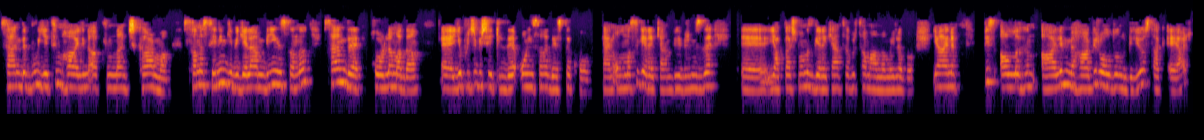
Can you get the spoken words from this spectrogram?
Sen de bu yetim halini aklından çıkarma. Sana senin gibi gelen bir insanı sen de horlamadan, e, yapıcı bir şekilde o insana destek ol. Yani olması gereken birbirimize e, yaklaşmamız gereken tavır tam anlamıyla bu. Yani biz Allah'ın alim ve habir olduğunu biliyorsak eğer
